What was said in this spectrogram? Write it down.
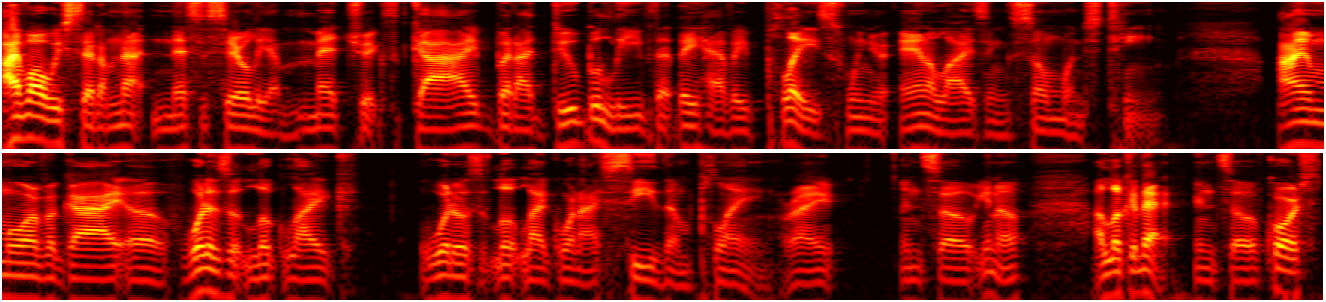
I've always said I'm not necessarily a metrics guy, but I do believe that they have a place when you're analyzing someone's team. I'm more of a guy of what does it look like? What does it look like when I see them playing, right? And so, you know, I look at that. And so, of course,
